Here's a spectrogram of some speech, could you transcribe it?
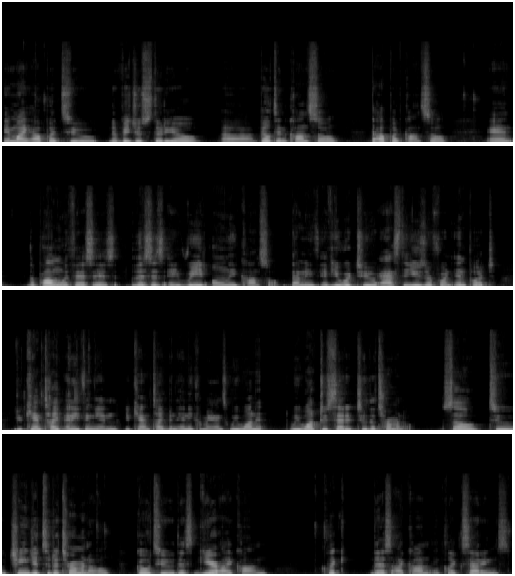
It might output to the Visual Studio uh, built-in console, the output console. And the problem with this is this is a read-only console. That means if you were to ask the user for an input, you can't type anything in. You can't type in any commands. We want it, we want to set it to the terminal. So to change it to the terminal, go to this gear icon, click this icon and click settings.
